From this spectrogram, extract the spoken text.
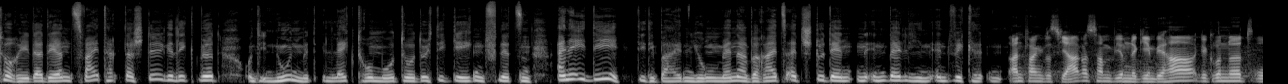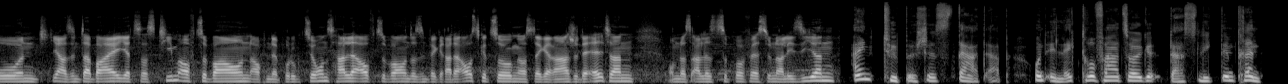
Motorräder, deren Zweitakter stillgelegt wird und die nun mit Elektromotor durch die Gegend flitzen. Eine Idee, die die beiden jungen Männer bereits als Studenten in Berlin entwickelten. Anfang des Jahres haben wir eine GmbH gegründet und ja, sind dabei, jetzt das Team aufzubauen, auch in der Produktionshalle aufzubauen. Da sind wir gerade ausgezogen aus der Garage der Eltern, um das alles zu professionalisieren. Ein typisches Start-up. Und Elektrofahrzeuge, das liegt im Trend.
